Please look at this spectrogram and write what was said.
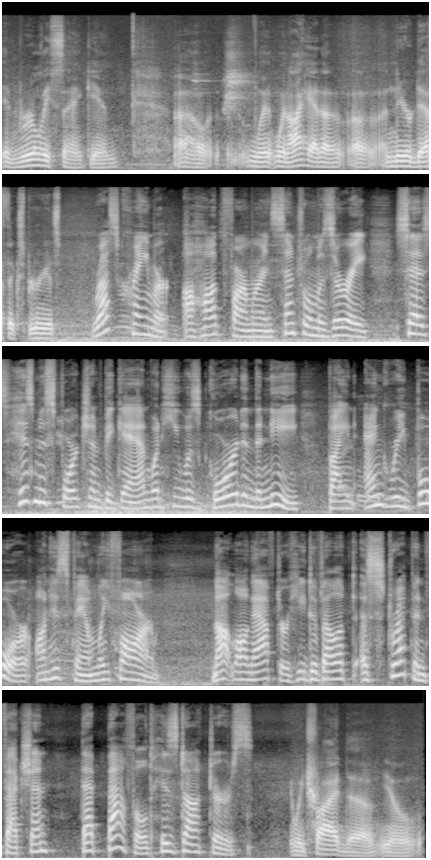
It really sank in. Uh, when, when, I had a, a, near death experience. Russ Kremer, a hog farmer in central Missouri, says his misfortune began when he was gored in the knee by an angry boar on his family farm. Not long after, he developed a strep infection that baffled his doctors. We tried, uh, you know,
